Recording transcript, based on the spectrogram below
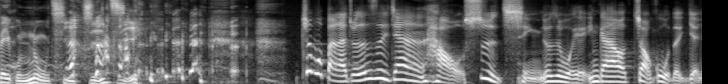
被一股怒气直击。就我本来觉得这是一件好事情，就是我也应该要照顾我的演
